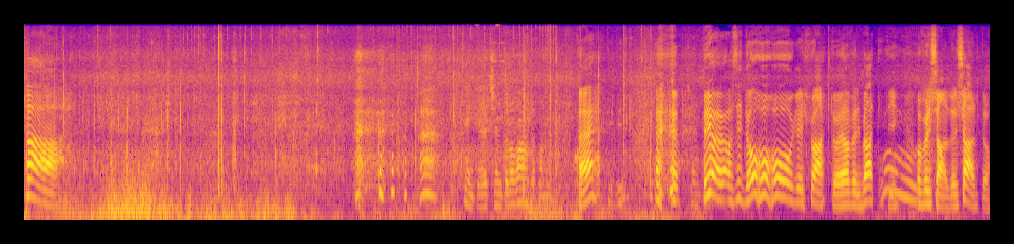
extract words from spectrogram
Ah! Senti, è 190 con... Eh? Io ho sentito oh oh oh che hai fatto, era per i battiti Uh. o per il salto? Il salto.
